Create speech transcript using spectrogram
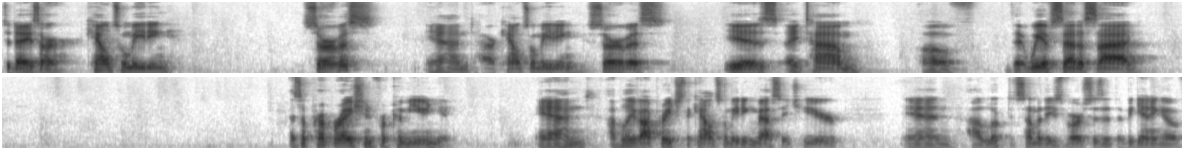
Today is our council meeting service, and our council meeting service is a time of that we have set aside as a preparation for communion. And I believe I preached the council meeting message here, and I looked at some of these verses at the beginning of,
